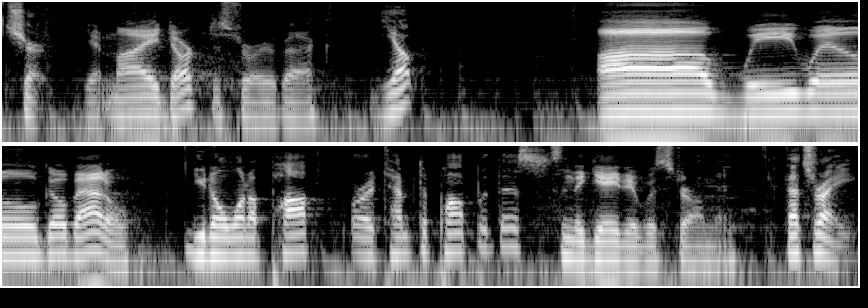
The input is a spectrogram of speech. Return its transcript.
Sure. Get my Dark Destroyer back. Yep. Uh, we will go battle. You don't want to pop or attempt to pop with this? It's negated with Strawman. That's right.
